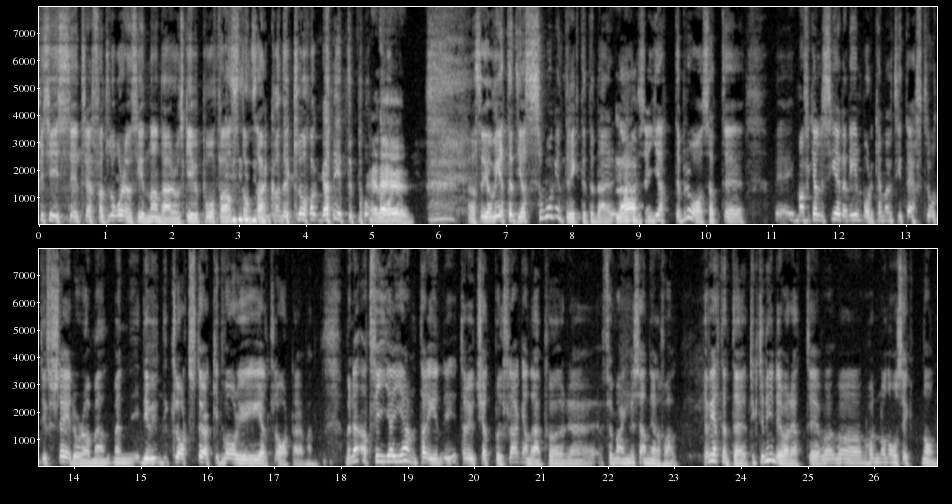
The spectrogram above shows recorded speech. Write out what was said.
precis eh, träffat Lawrence innan där och skrivit på för Aston så han kunde klaga lite på Eller hur? Alltså jag vet inte, jag såg inte riktigt den där händelsen jättebra så att eh, man fick aldrig se den inboard, kan man väl titta efteråt i och för sig då, då men, men det, det, klart stökigt var det ju helt klart där. Men, men att Fia igen tar, in, tar ut köttbullflaggan där för, eh, för Magnusen i alla fall. Jag vet inte, tyckte ni det var rätt? Eh, va, va, har du någon åsikt? Någon?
